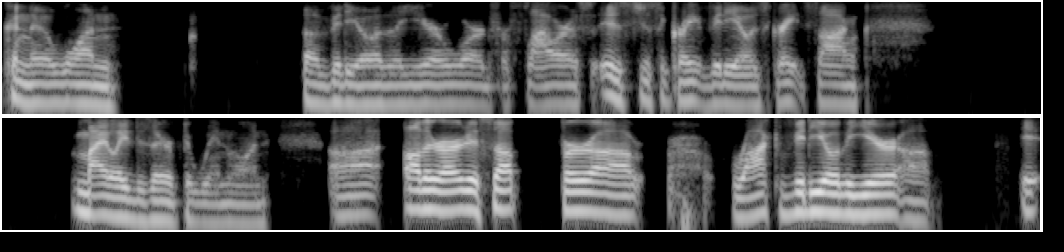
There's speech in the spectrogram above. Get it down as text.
couldn't have won the video of the year award for Flowers. It's just a great video. It's a great song. Miley deserved to win one. Uh, other artists up for uh, rock video of the year. Uh, it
